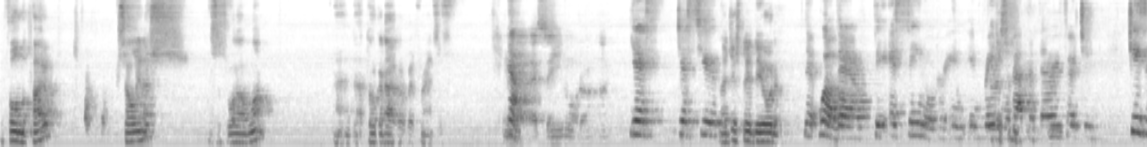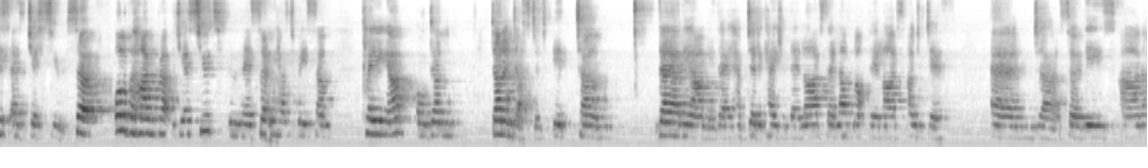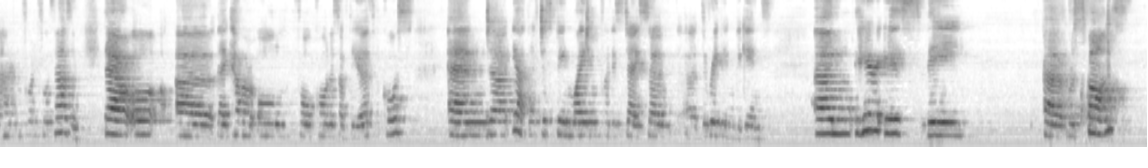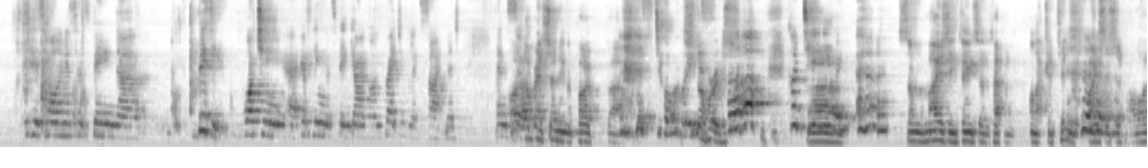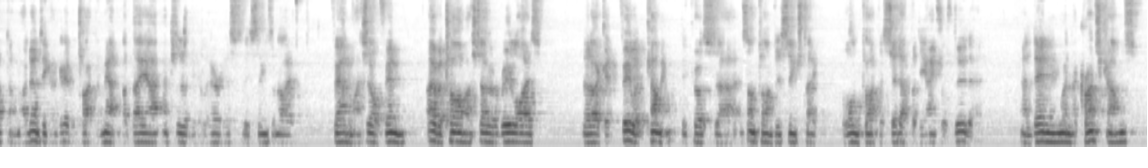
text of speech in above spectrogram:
the former Pope, His Holiness, this is what I want, and uh, talk it over with Francis. Yeah. That's in order. huh? Yes, just you. They just need the order. that- well, they're the Essene order in, in reading Essene. about them. They refer to Jesus as Jesuit. So all of the hype about the Jesuits, there certainly has to be some cleaning up or done, done and dusted. It, um, they are the army. They have dedicated their lives. They love not their lives unto death. And uh, so these are the 144,000. They are all. Uh, they cover all four corners of the earth, of course. And uh, yeah, they've just been waiting for this day. So uh, the reaping begins. Um, here is the uh, response. His Holiness has been uh, busy watching uh, everything that's been going on, great deal of excitement. And I, so, I've been sending the Pope uh, stories. stories, Continuing. some amazing things that have happened on a continuous basis in my lifetime. I don't think I could ever type them out, but they are absolutely hilarious. These things that I've found myself in. Over time, I started to realise that I could feel it coming because uh, sometimes these things take a long time to set up, but the angels do that. And then when the crunch comes,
